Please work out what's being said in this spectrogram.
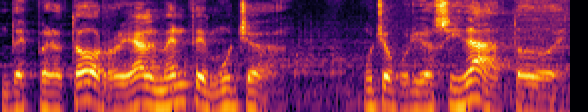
Despertó realmente mucha, mucha curiosidad todo esto.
